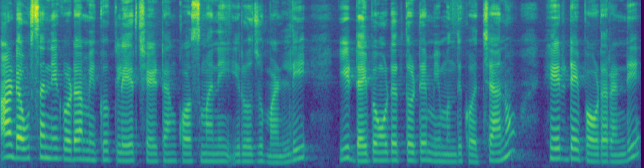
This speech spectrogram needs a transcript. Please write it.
ఆ డౌట్స్ అన్నీ కూడా మీకు క్లియర్ చేయటం కోసమని ఈరోజు మళ్ళీ ఈ డై పౌడర్ తోటే మీ ముందుకు వచ్చాను. హెయిర్ డై పౌడర్ అండి.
